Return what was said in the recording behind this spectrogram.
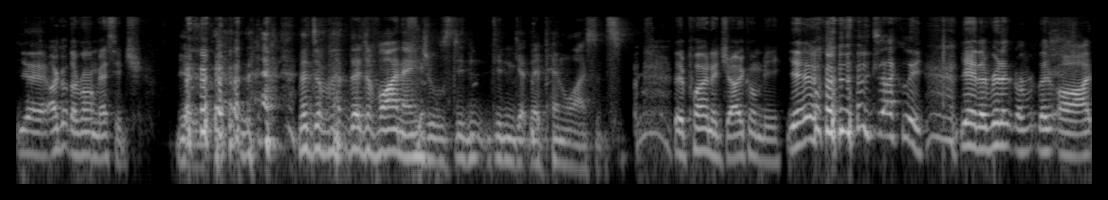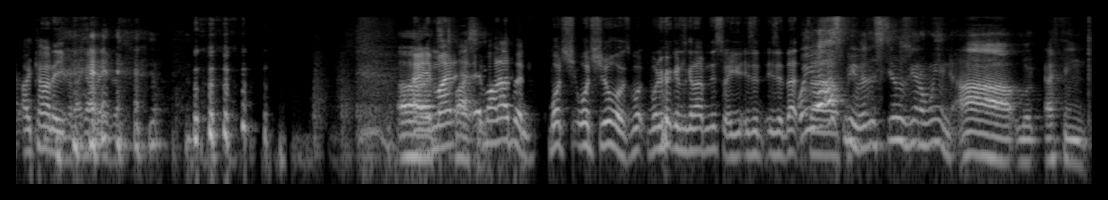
yeah, I got the wrong message. Yeah, the, div- the divine angels didn't didn't get their pen license. They're playing a joke on me. Yeah, exactly. Yeah, they read it. They, oh, I, I can't even. I can't even. Oh, hey, it might, classic. it might happen. What's what's yours? What, what do you reckon is going to happen this week? Is it is it that? Well, you uh, asked me whether the Steelers are going to win. Ah, look, I think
